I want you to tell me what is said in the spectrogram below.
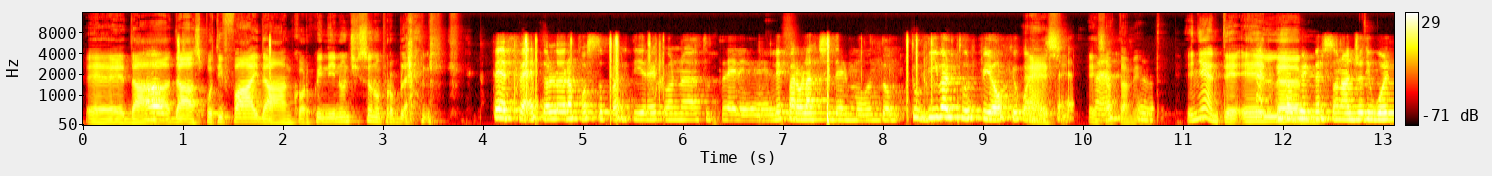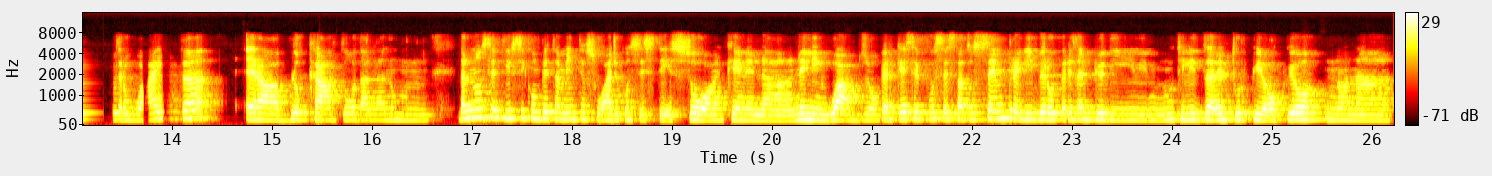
eh, da, oh. da Spotify, da Anchor, quindi non ci sono problemi. Perfetto, allora posso partire con tutte le, le parolacce del mondo. Tu viva il turpiocchio quando eh, sei. Sì, esattamente. Eh. E niente, il... proprio il personaggio di Walter White era bloccato dal non, dal non, sentirsi completamente a suo agio con se stesso anche nel, nel, linguaggio, perché se fosse stato sempre libero, per esempio, di utilizzare il turpiloquio, non, non,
